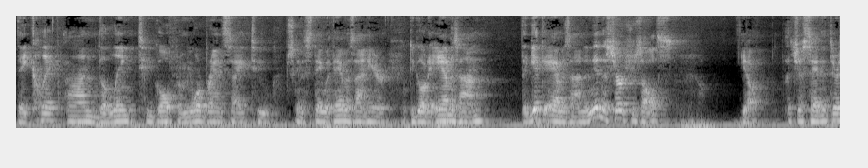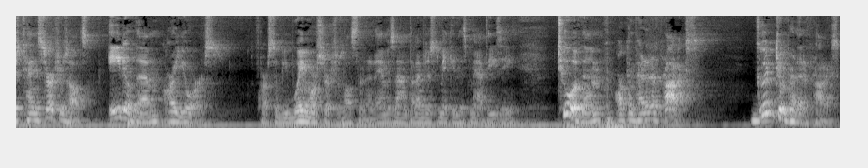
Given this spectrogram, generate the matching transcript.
They click on the link to go from your brand site to, I'm just going to stay with Amazon here, to go to Amazon. They get to Amazon, and in the search results, you know, let's just say that there's 10 search results. Eight of them are yours. Of course, there'll be way more search results than at Amazon, but I'm just making this math easy. Two of them are competitive products. Good competitive products.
